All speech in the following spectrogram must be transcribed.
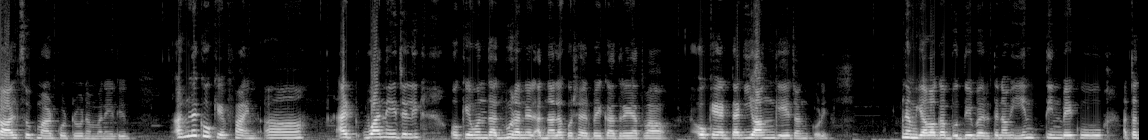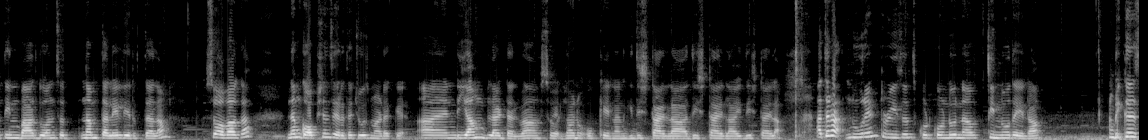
ಕಾಲ್ ಸೂಪ್ ಮಾಡಿಕೊಟ್ರು ನಮ್ಮ ಮನೇಲಿ. Like okay fine at one ಏಜಲ್ಲಿ ಓಕೆ ಒಂದು ಹದಿಮೂರು, ಹನ್ನೆರಡು, ಹದಿನಾಲ್ಕು ವರ್ಷ ಇರಬೇಕಾದ್ರೆ ಅಥವಾ okay at that young age ಅಂದ್ಕೊಡಿ ನಮ್ಗೆ ಯಾವಾಗ ಬುದ್ಧಿ ಬರುತ್ತೆ, ನಾವು ಏನು ತಿನ್ನಬೇಕು ಅಥವಾ ತಿನ್ನಬಾರ್ದು ಅನ್ಸುತ್ತೆ ನಮ್ಮ ತಲೆಯಲ್ಲಿ ಇರುತ್ತಲ್ಲ. ಸೊ ಅವಾಗ ನಮ್ಗೆ ಆಪ್ಷನ್ಸ್ ಇರುತ್ತೆ ಚೂಸ್ ಮಾಡೋಕ್ಕೆ. ಆ್ಯಂಡ್ ಯಂಗ್ ಬ್ಲಡ್ ಅಲ್ವಾ ಸೊ ಎಲ್ಲನೂ ಓಕೆ ನನಗೆ ಇದಿಷ್ಟ ಇಲ್ಲ, ಅದಿಷ್ಟ ಇಲ್ಲ, ಇದಿಷ್ಟ ಇಲ್ಲ. ಆ ಥರ ನೂರೆಂಟು ರೀಸನ್ಸ್ ಕೊಟ್ಕೊಂಡು ನಾವು ತಿನ್ನೋದೇ ಇಲ್ಲ. Because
